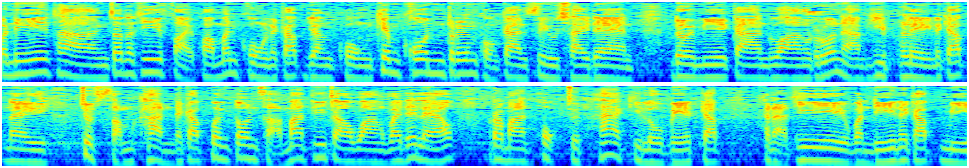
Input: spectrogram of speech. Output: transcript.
วันนี้ทางเจ้าหน้าที่ฝ่ายความมั่นคงนะครับยังคงเข้มข้นเรื่องของการซีลชายแดน โดยมีการวางรั้วหนามหีบเพลงนะครับในจุดสำคัญนะครับเบื้องต้นสามารถที่จะวางไว้ได้แล้วประมาณ 6.5 กิโลเมตรครับขณะที่วันนี้นะครับมี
